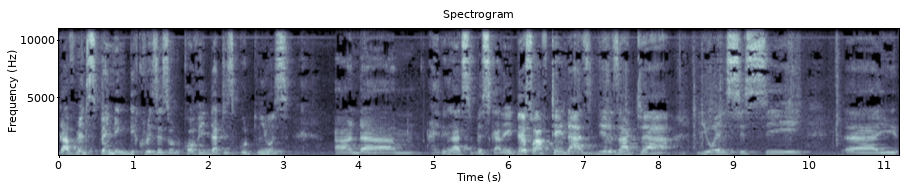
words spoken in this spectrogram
Government spending decreases on COVID. That is good news. And um, I think that's basically it. They also have tenders, deals at uh, UNCC. Uh,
